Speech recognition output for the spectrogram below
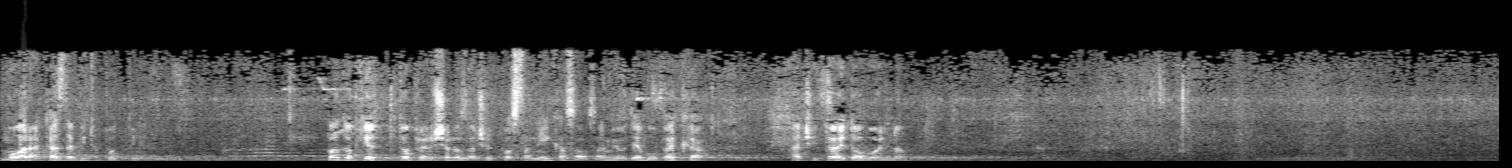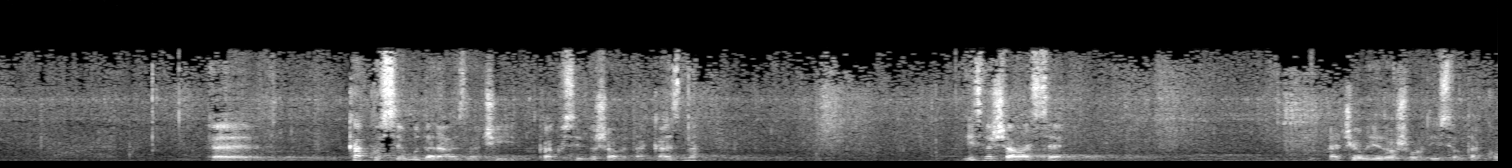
Mora kazna biti upotpunjena. Pa dok je to prenešeno, znači od poslanika, sa osam je od Ebu Bekra, znači to je dovoljno. E, kako se udara, znači, kako se izvršava ta kazna? Izvršava se, znači ovdje je došlo od Isel tako,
